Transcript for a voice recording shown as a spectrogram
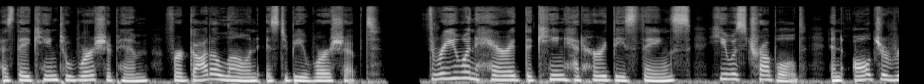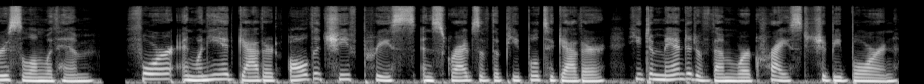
as they came to worship him, for God alone is to be worshipped. 3. When Herod the king had heard these things, he was troubled, and all Jerusalem with him. 4. And when he had gathered all the chief priests and scribes of the people together, he demanded of them where Christ should be born.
